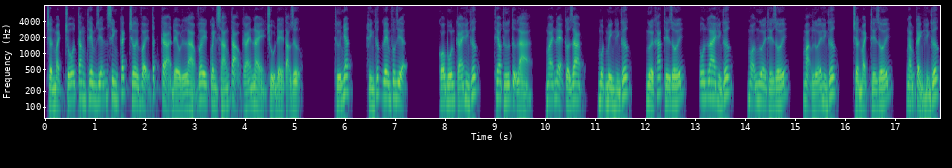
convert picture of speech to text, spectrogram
Trần Mạch chỗ tăng thêm diễn sinh cách chơi vậy tất cả đều là vây quanh sáng tạo cái này chủ đề tạo dựng. Thứ nhất, hình thức game phương diện. Có bốn cái hình thức, theo thứ tự là, mãi nẹ cờ giáp, một mình hình thức, người khác thế giới, online hình thức, mọi người thế giới, mạng lưới hình thức, Trần Mạch thế giới, ngắm cảnh hình thức.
